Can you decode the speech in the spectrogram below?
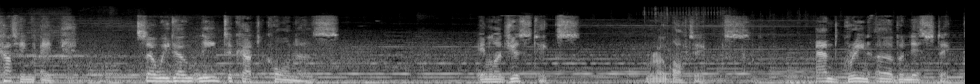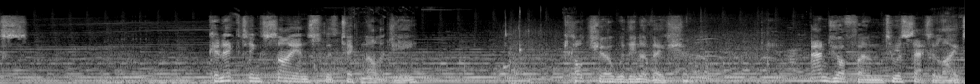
cutting edge. So we don't need to cut corners. In logistics, robotics, and green urbanistics. Connecting science with technology, culture with innovation, and your phone to a satellite,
